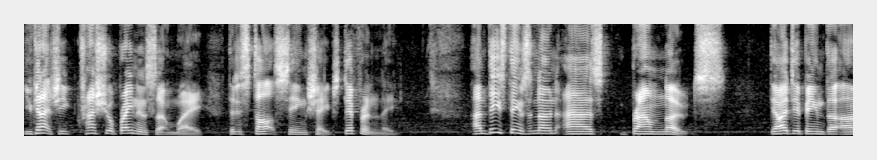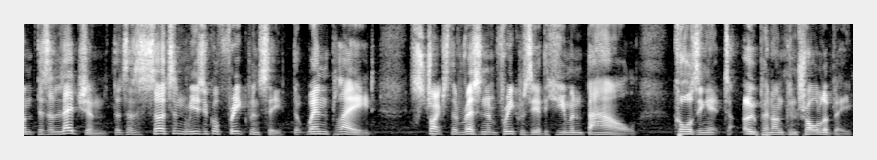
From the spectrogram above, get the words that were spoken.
You can actually crash your brain in a certain way that it starts seeing shapes differently. And these things are known as brown notes. The idea being that um, there's a legend that there's a certain musical frequency that, when played, strikes the resonant frequency of the human bowel, causing it to open uncontrollably.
